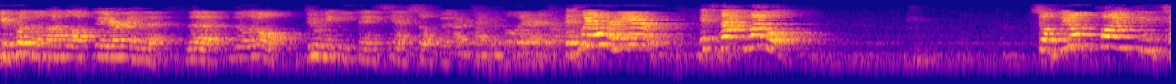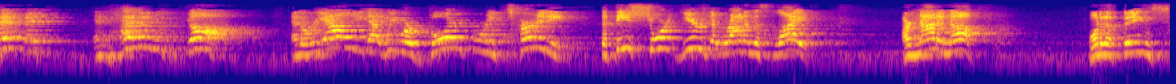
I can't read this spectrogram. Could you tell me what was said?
you put the level up there and the the, the little doohickey things. Yeah, so good our technical there. It's way over here. It's not level. So if we don't find contentment in heaven with God and the reality that we were born for eternity, that these short years that we're on in this life are not enough. One of the things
